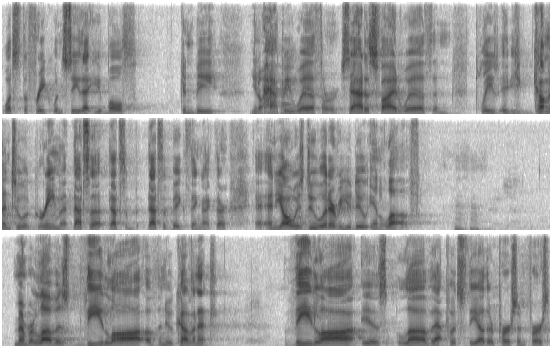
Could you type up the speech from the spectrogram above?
What's the frequency that you both can be, you know, happy Right. with or satisfied with? And please, you come into agreement. That's a, that's a, that's a big thing right there. And you always do whatever you do in love. Mm-hmm. Remember, love is the law of the new covenant. The law is love that puts the other person first.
